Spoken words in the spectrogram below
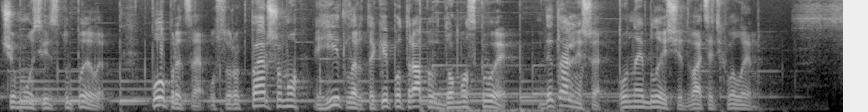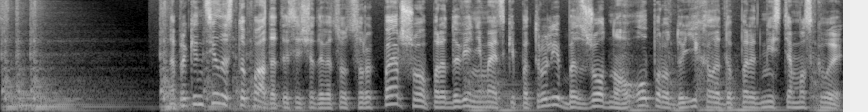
чомусь відступили. Попри це, у 41-му Гітлер таки потрапив до Москви. Детальніше у найближчі 20 хвилин. Наприкінці листопада 1941-го передові німецькі патрулі без жодного опору доїхали до передмістя Москви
